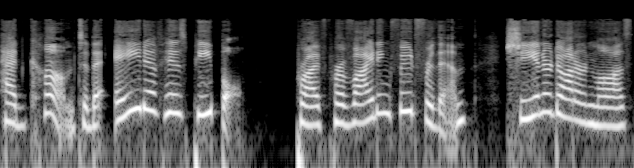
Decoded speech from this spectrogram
had come to the aid of his people, providing food for them, she and her daughter-in-laws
